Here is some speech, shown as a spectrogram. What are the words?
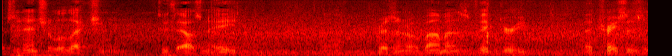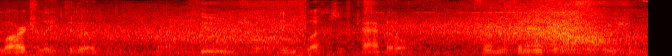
presidential election in 2008, uh, President Obama's victory uh, traces largely to a, a huge uh, influx of capital from the financial institutions,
